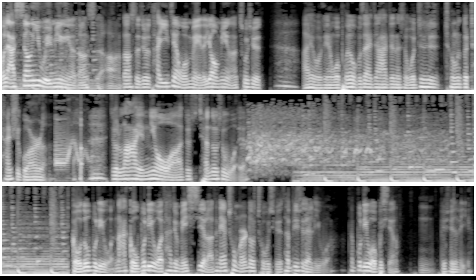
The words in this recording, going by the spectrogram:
我俩相依为命呀，当时啊，当时就是他一见我美的要命啊，出去，哎呦我天，我朋友不在家，真的是我真是成了个铲屎官了，就拉呀尿啊，就是全都是我呀。狗都不理我，那狗不理我，他就没戏了，他连出门都出不去，他必须得理我，他不理我不行。嗯，必须得理。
